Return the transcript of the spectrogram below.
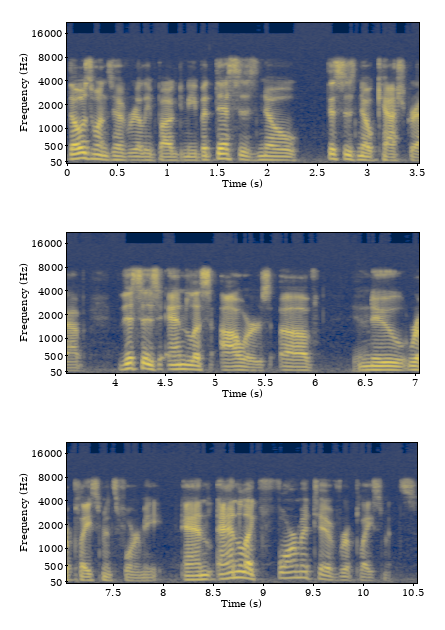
Those ones have really bugged me, but this is no this is no cash grab. This is endless hours of Yeah. new replacements for me and and like formative replacements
